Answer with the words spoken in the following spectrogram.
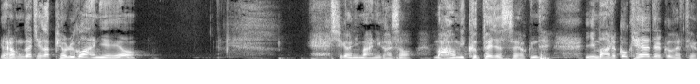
여러분과 제가 별거 아니에요. 예, 시간이 많이 가서 마음이 급해졌어요. 근데 이 말을 꼭 해야 될 것 같아요.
